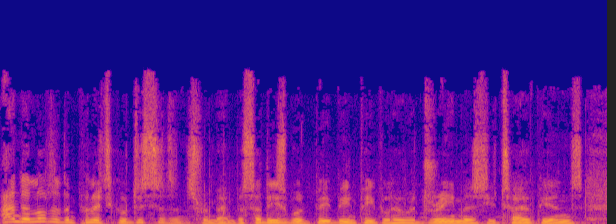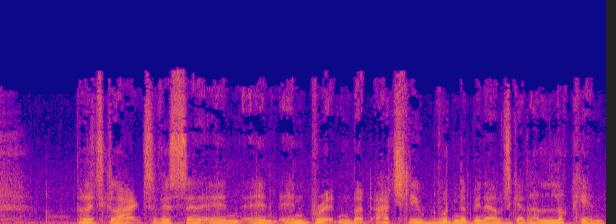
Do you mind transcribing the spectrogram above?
and a lot of them political dissidents, remember. So these would be been people who were dreamers, utopians, political activists in, in, in, in Britain, but actually wouldn't have been able to get a look in.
